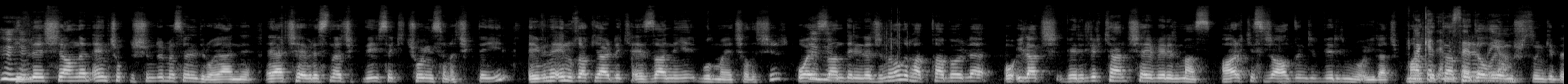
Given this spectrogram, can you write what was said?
HIV'le yaşayanların en çok düşündüğü meseledir o. Yani eğer çevresine açık değilse ki çoğu insan açık değil. Evine en uzak yerdeki eczaneyi bulmaya çalışır. O eczaneden ilacını alır. Hatta böyle o ilaç verilirken şey verilmez. Ağrı kesici aldığın gibi verilmiyor o ilaç. Marketten ped alıyormuşsun gibi.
